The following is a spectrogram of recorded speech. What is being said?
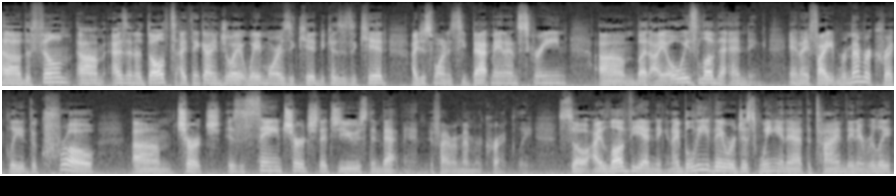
uh, the film, um, as an adult, I think I enjoy it way more as a kid because as a kid, I just wanted to see Batman on screen. Um, but I always love the ending, and if I remember correctly, the Crow um, church is the same church that's used in Batman, if I remember correctly. So I love the ending, and I believe they were just winging it at the time. They didn't really,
